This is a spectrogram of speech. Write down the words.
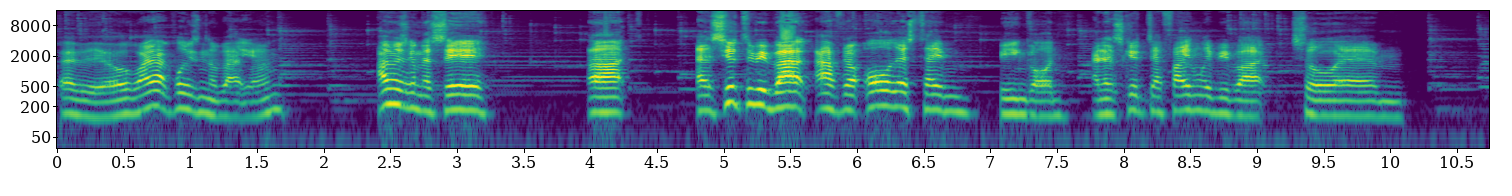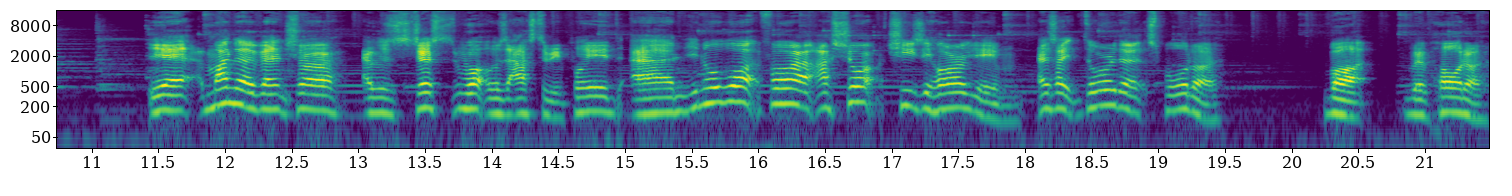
There we go. While that plays in the background. I'm just gonna say. uh, it's good to be back after all this time being gone, and it's good to finally be back. So, um, yeah, Monday Adventure, it was just what was asked to be played, and you know what? For a short, cheesy horror game, it's like Dora the Explorer, but with horror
